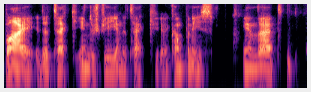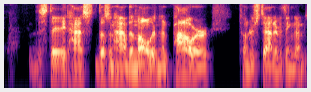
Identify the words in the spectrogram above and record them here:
by the tech industry and the tech uh, companies. In that the state has doesn't have the knowledge and power to understand everything that,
